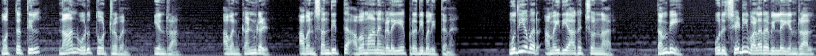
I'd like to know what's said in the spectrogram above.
மொத்தத்தில் நான் ஒரு தோற்றவன் என்றான். அவன் கண்கள் அவன் சந்தித்த அவமானங்களையே பிரதிபலித்தன. முதியவர் அமைதியாகச் சொன்னார் தம்பி ஒரு செடி வளரவில்லை என்றால்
